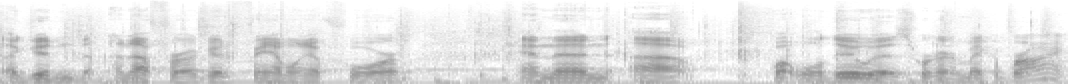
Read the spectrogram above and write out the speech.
a good enough for a good family of four. And then uh, what we'll do is we're going to make a brine.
